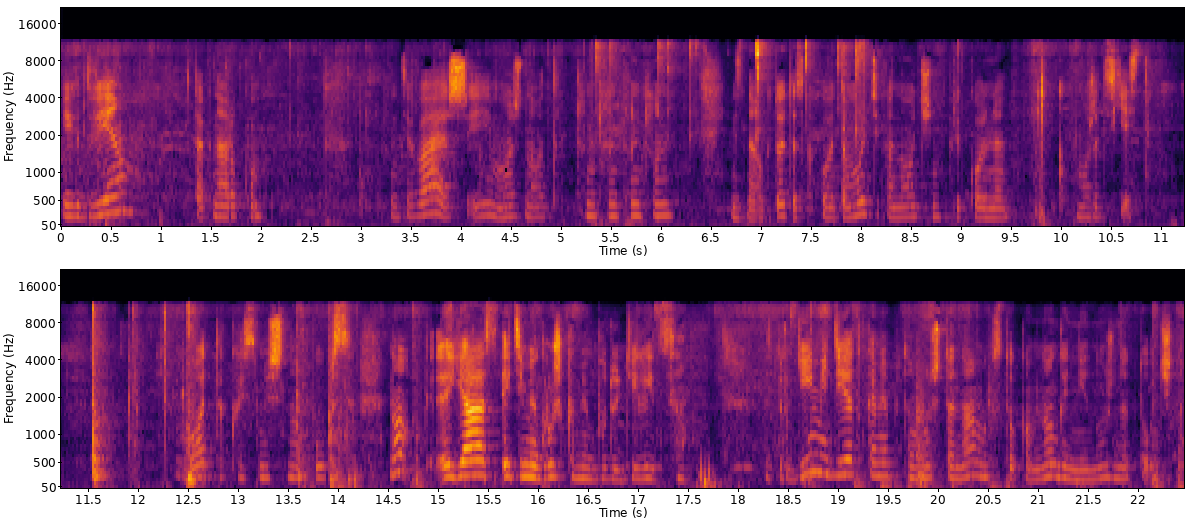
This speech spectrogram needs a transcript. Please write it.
Их две. Так, на руку надеваешь, и можно вот... Тун -тун -тун -тун. Не знаю, кто это, с какого-то мультика, но очень прикольно. Может съесть. Вот такой смешной пупс. Э, я с этими игрушками буду делиться с другими детками, потому что нам их столько много не нужно точно.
